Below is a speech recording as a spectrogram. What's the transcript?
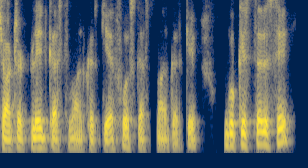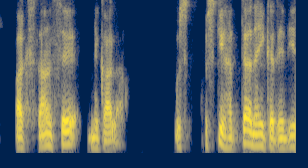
चार्टर्ड प्लेन का इस्तेमाल करके एयरफोर्स का इस्तेमाल करके, उनको किस तरह से पाकिस्तान से निकाला। उस, उसकी हत्या नहीं करनी थी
